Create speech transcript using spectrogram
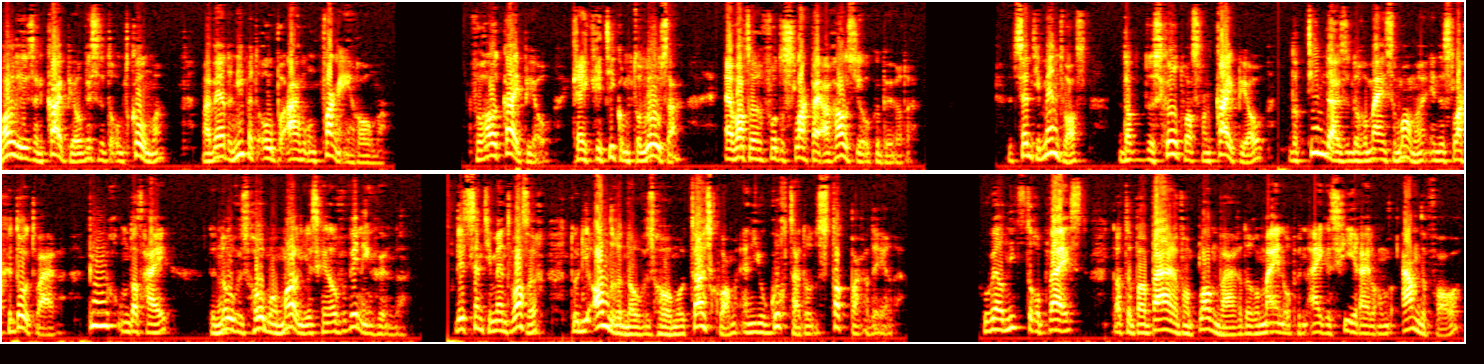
Mallius en Caepio wisten te ontkomen, maar werden niet met open armen ontvangen in Rome. Vooral Caepio kreeg kritiek om Tolosa en wat er voor de slag bij Arausio gebeurde. Het sentiment was dat het de schuld was van Caepio dat tienduizenden Romeinse mannen in de slag gedood waren, puur omdat hij de novus homo Mallius geen overwinning gunde. Dit sentiment was er toen die andere novus homo thuiskwam en Jugurtha door de stad paradeerde. Hoewel niets erop wijst dat de barbaren van plan waren de Romeinen op hun eigen schiereiland aan te vallen,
